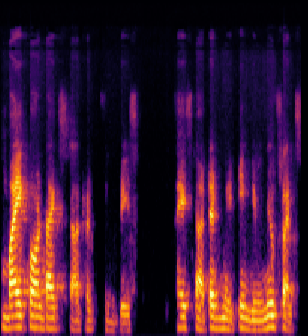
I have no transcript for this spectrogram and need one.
my contacts started increasing. I started making new, new friends.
